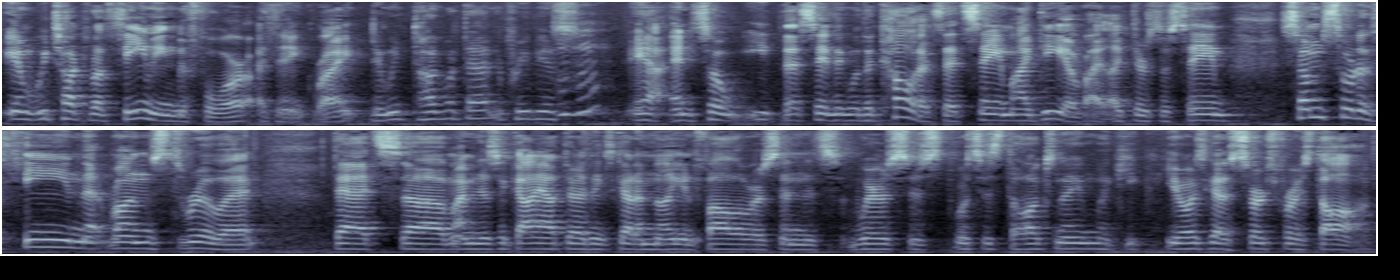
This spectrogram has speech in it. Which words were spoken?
you know, we talked about theming before, I think, right? Did we talk about that in the previous? Yeah, and so that same thing with the color. It's that same idea, right? Like there's the same some sort of theme that runs through it. That's um, I mean, there's a guy out there I think's got a million followers, and it's where's his what's his dog's name? Like you, you always got to search for his dog.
